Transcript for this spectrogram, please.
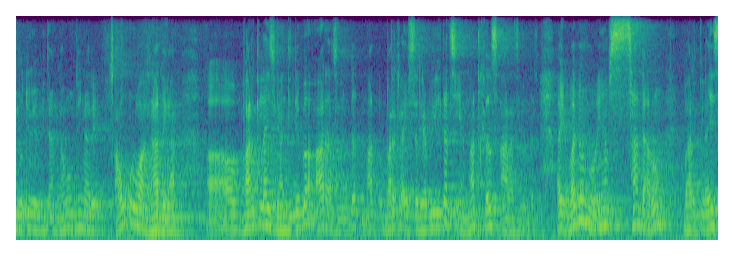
მოტივებიდან გამომდინარე წაუყროა რადგან ბარკლაის განდიდება არ აძლევდა ბარკლაის რეაბილიტაცია მათ ხელს არ აძლევდა. აი ვადონ გურიამ სადა რომ ბარკლაის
